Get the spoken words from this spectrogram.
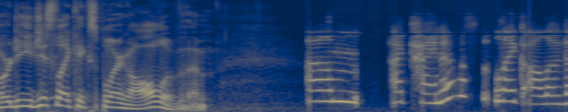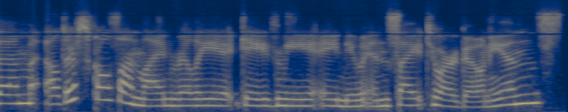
Or do you just like exploring all of them? Um, I kind of like all of them. Elder Scrolls Online really gave me a new insight to Argonians,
